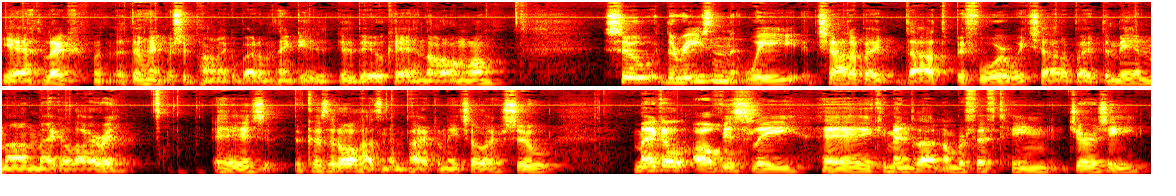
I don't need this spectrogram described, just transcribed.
Yeah, like I don't think we should panic about him. I think he'll, he'll be okay in the long run. So the reason we chat about that before we chat about the main man, Michael Lowry, is because it all has an impact on each other. So Michael obviously uh, came into that number fifteen jersey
